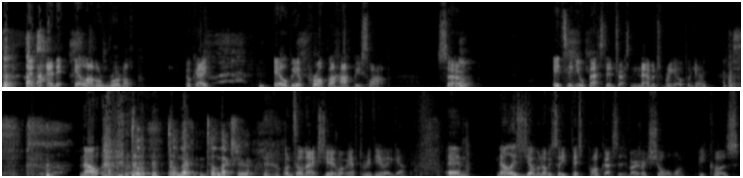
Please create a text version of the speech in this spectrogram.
And, and it, it'll have a run up. Okay? It'll be a proper happy slap. So, it's in your best interest never to bring it up again. Now, Till, till, ne- until next year. until next year when we have to review it again. Um, now, ladies and gentlemen, obviously this podcast is a very, very short one because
